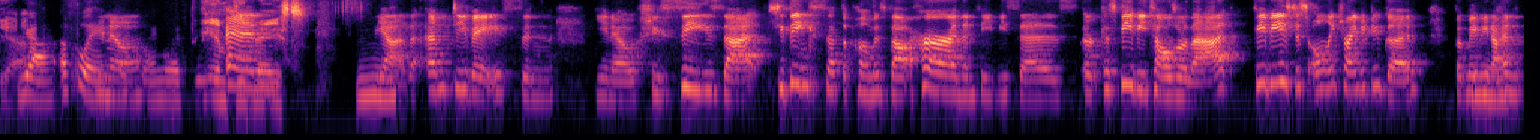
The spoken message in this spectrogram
Yeah. Yeah, a fling. You know, fling with the empty and, vase. Mm-hmm. Yeah, the empty vase, and you know, she sees that she thinks that the poem is about her, and then Phoebe says, or because Phoebe tells her that Phoebe is just only trying to do good, but maybe mm-hmm. not. And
